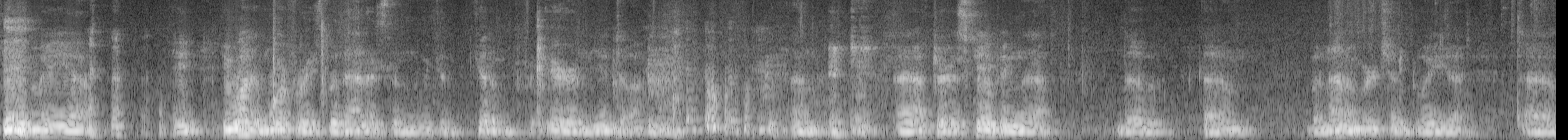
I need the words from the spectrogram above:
gave me, uh, he, he wanted more for his bananas than we could get them here in Utah. And after escaping the, the um, banana merchant, we uh, uh,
